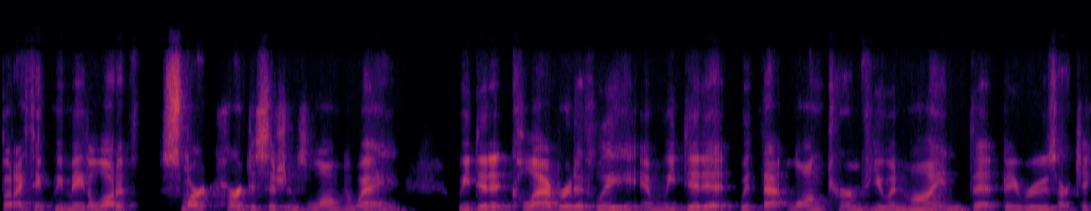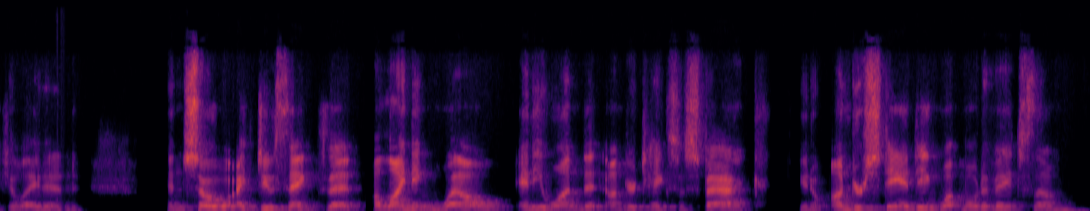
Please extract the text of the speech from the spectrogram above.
but I think we made a lot of smart, hard decisions along the way. We did it collaboratively and we did it with that long term view in mind that Behrooz articulated. And so I do think that aligning well, anyone that undertakes a SPAC you know, understanding what motivates them,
